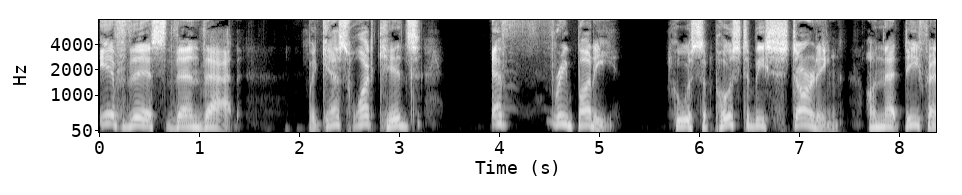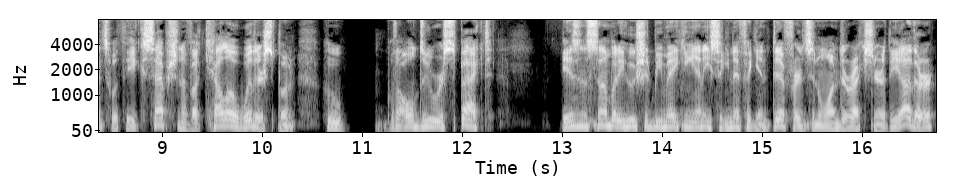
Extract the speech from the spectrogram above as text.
if this, then that. But guess what, kids? Everybody who was supposed to be starting on that defense, with the exception of Ahkello Witherspoon, who, with all due respect, isn't somebody who should be making any significant difference in one direction or the other,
